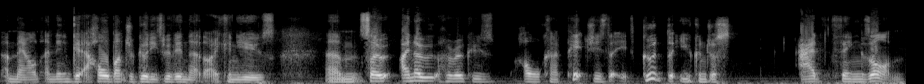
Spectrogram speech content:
amount and then get a whole bunch of goodies within that that I can use. Um, so I know Heroku's whole kind of pitch is that it's good that you can just add things on.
